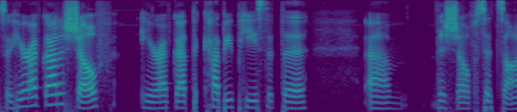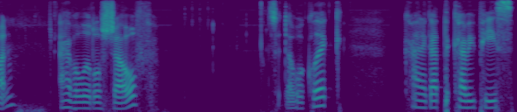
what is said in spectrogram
So here I've got a shelf. Here I've got the cubby piece that the, um, the shelf sits on. I have a little shelf. So double click kind of got the cubby piece.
